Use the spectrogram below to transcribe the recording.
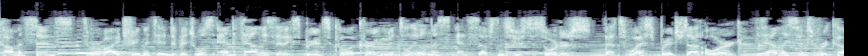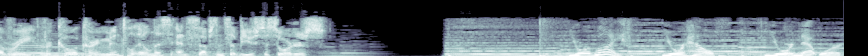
common sense to provide treatment to individuals and families that experience co-occurring mental illness and substance use disorders. That's westbridge.org, Family Centered Recovery for co-occurring mental illness and substance abuse disorders. Your life, your health, your network.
